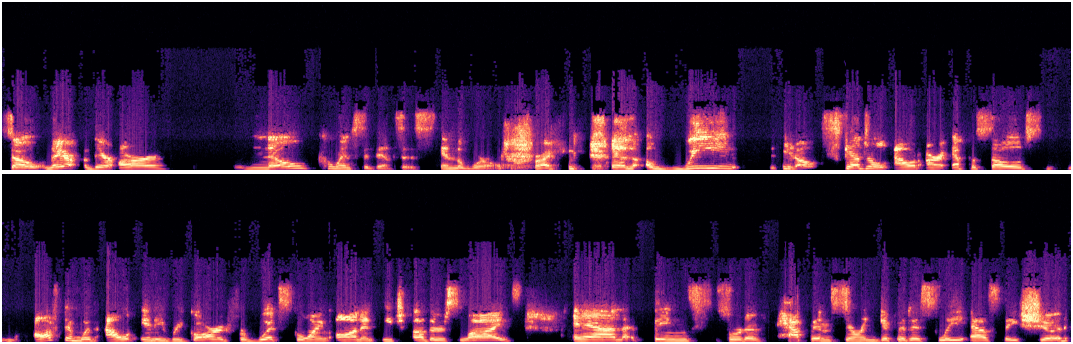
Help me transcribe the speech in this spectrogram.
so there, there are no coincidences in the world, right? And uh, we, you know, schedule out our episodes often without any regard for what's going on in each other's lives. And things sort of happen serendipitously as they should.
